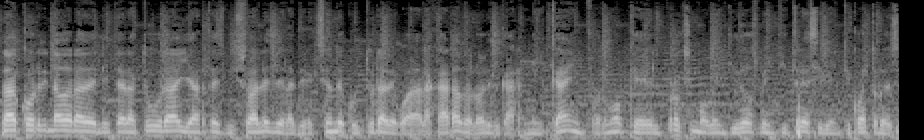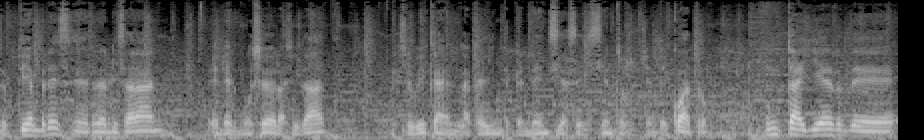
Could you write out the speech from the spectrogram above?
La coordinadora de Literatura y Artes Visuales de la Dirección de Cultura de Guadalajara, Dolores Garnica, informó que el próximo 22, 23 y 24 de septiembre se realizarán en el Museo de la Ciudad, que se ubica en la calle Independencia 684, un taller de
